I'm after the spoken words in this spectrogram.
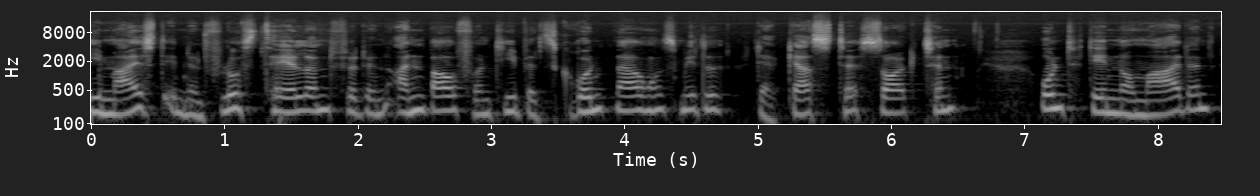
die meist in den Flusstälern für den Anbau von Tibets Grundnahrungsmittel, der Gerste, sorgten, und den Nomaden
